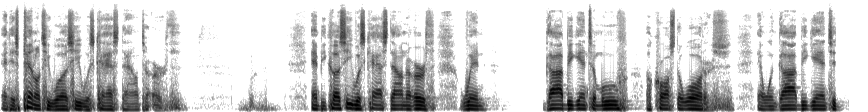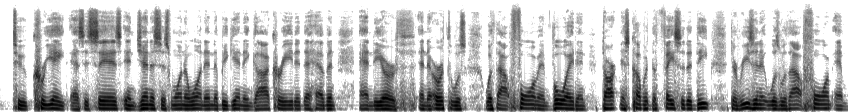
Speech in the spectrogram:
and his penalty was he was cast down to earth. And because he was cast down to earth, when God began to move across the waters. And when God began to to create, as it says in Genesis 1 and 1, in the beginning, God created the heaven and the earth. And the earth was without form and void, and darkness covered the face of the deep. The reason it was without form and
